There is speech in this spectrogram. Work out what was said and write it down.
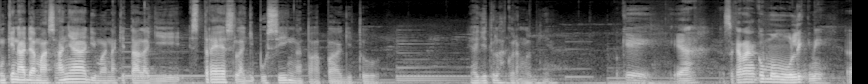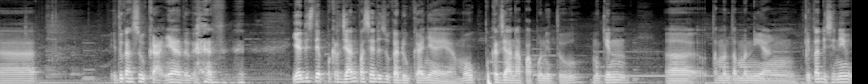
Mungkin ada masanya di mana kita lagi stres, lagi pusing atau apa gitu. Ya gitulah kurang lebihnya. Oke, ya. Sekarang aku mau ngulik nih. Uh, itu kan sukanya tuh kan. ya di setiap pekerjaan pasti ada suka dukanya ya. Mau pekerjaan apa pun itu, mungkin uh, teman-teman yang kita di sini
